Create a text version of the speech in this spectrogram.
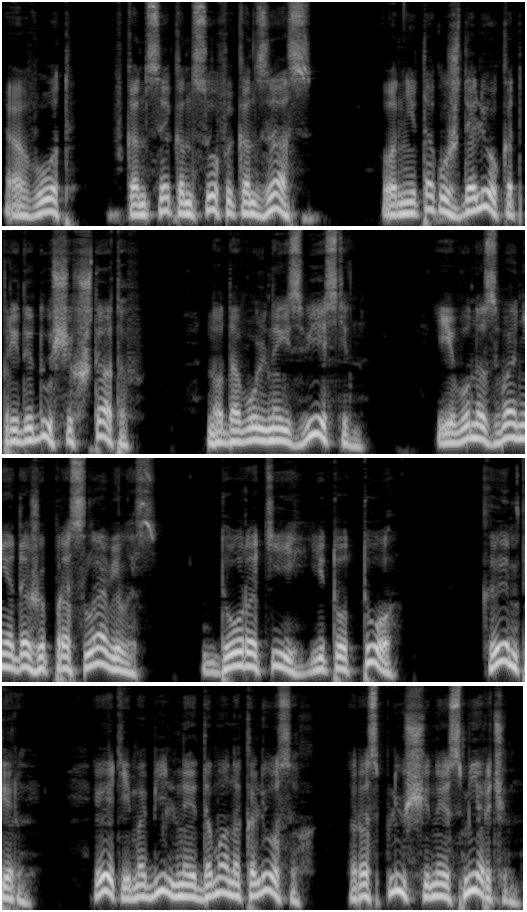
А вот, в конце концов, и Канзас. Он не так уж далек от предыдущих штатов, но довольно известен. Его название даже прославилось. Дороти и то-то. Кемперы, эти мобильные дома на колесах, расплющенные смерчем.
